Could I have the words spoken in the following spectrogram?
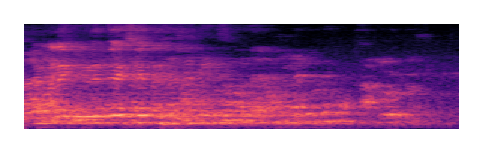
तर मला एक विनंती अशी आहे ना सर Yes, sir. एक प्रयत्न करू नाही जमलं तर मग मागे घ्या. तर एक विनंती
